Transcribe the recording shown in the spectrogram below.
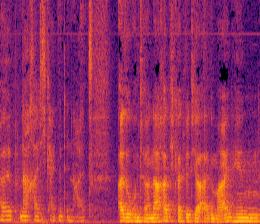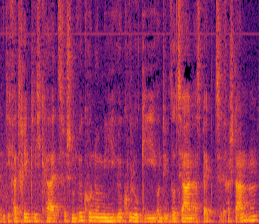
Hölp Nachhaltigkeit mit Inhalt? Also unter Nachhaltigkeit wird ja allgemein hin die Verträglichkeit zwischen Ökonomie, Ökologie und dem sozialen Aspekt verstanden.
